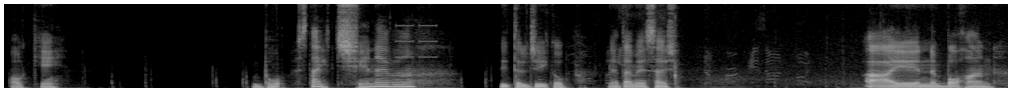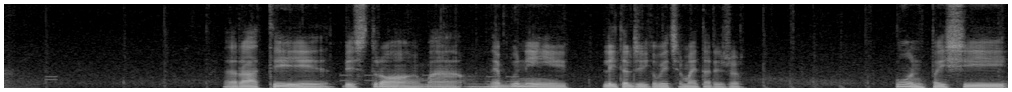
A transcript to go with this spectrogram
Ok. Bun, stai, ce naiba? Little Jacob ne-a dat mesaj. A, e în Bohan. Rati, be strong, ma, nebunii. Little Jacob e cel mai tare, jur. Bun, păi și...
